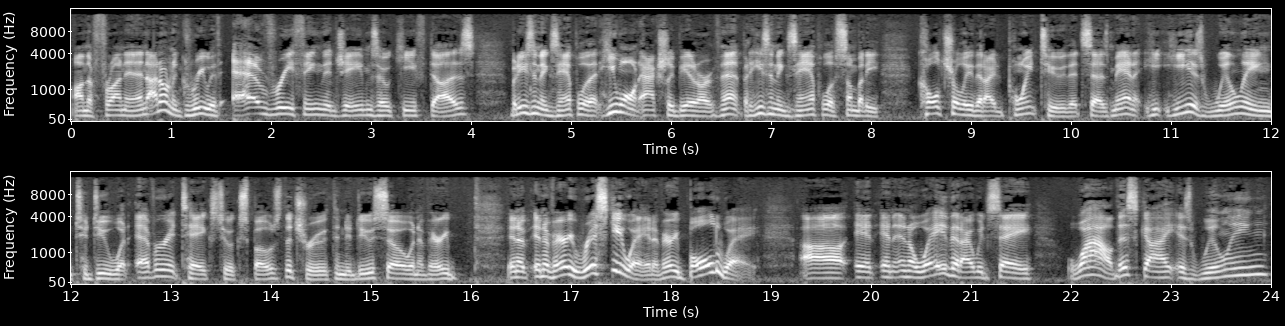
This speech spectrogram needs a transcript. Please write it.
on the front end. I don't agree with everything that James O'Keefe does, but he's an example of that he won't actually be at our event, but he's an example of somebody culturally that I'd point to that says, man, he, he is willing to do whatever it takes to expose the truth and to do so in a very, in a, in a very risky way, in a very bold way, uh, and, and in a way that I would say, wow, this guy is willing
